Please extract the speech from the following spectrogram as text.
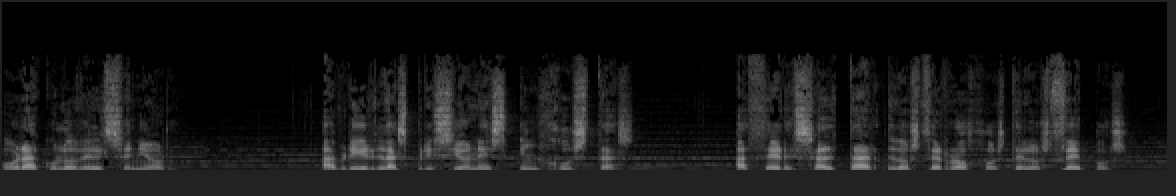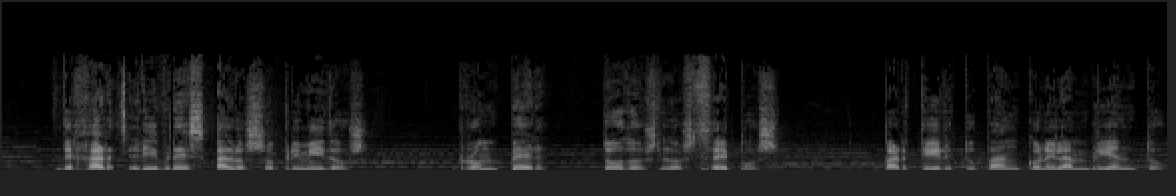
oráculo del Señor, abrir las prisiones injustas, hacer saltar los cerrojos de los cepos, dejar libres a los oprimidos, romper todos los cepos, partir tu pan con el hambriento,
